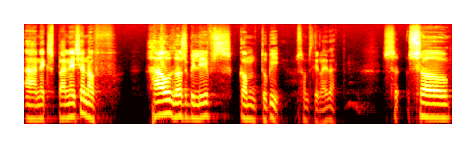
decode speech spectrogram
an explanation of how those beliefs come to be, something like that. So, so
